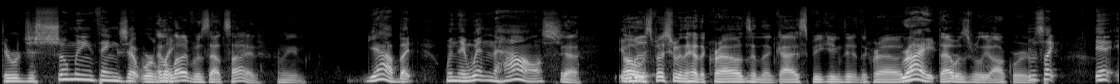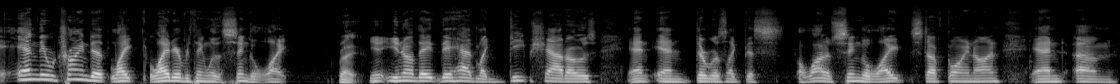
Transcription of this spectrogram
There were just so many things that were and like, a lot of it was outside. I mean, yeah. But when they went in the house, yeah. Oh, was- especially when they had the crowds and the guys speaking to the crowd. Right. That was really awkward. it was like, and, and they were trying to like light everything with a single light. right. You, you know they they had like deep shadows and and there was like this a lot of single light stuff going on and um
